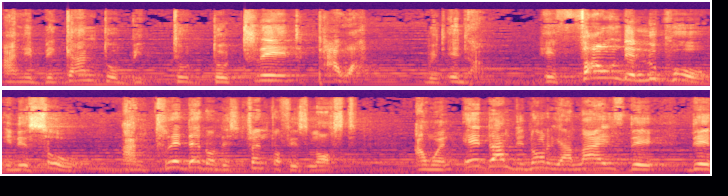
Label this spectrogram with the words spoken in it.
And he began to, be, to, to trade power with Adam. He found a loophole in his soul and traded on the strength of his lust. And when Adam did not realize the, the,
